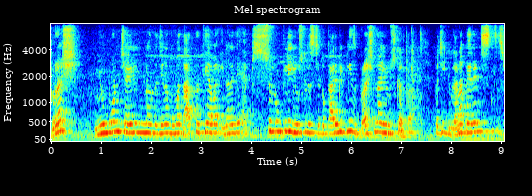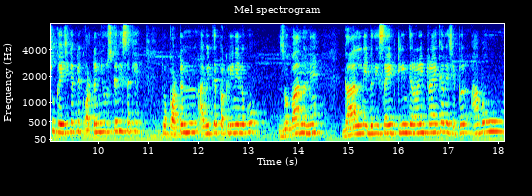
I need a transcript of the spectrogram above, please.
બ્રશ ન્યૂબોર્ન ચાઇલ્ડના જેના મોંમાં દાંત નથી આવવા એના લીધે એબ્સોલ્યુટલી યુઝલેસ છે. તો કારે બી પ્લીઝ બ્રશ ના યુઝ કરતા. પછી ઘણા પેરેન્ટ્સ શું કહે છે કે આપણે કોટન યુઝ કરી શકીએ? તો કોટન આવી રીતે પકડીને એ લોકો ઝુબાન અને ગાલ ને એ બધી સાઈડ ક્લીન કરવાની ટ્રાય કરે છે, પણ આ બહુ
